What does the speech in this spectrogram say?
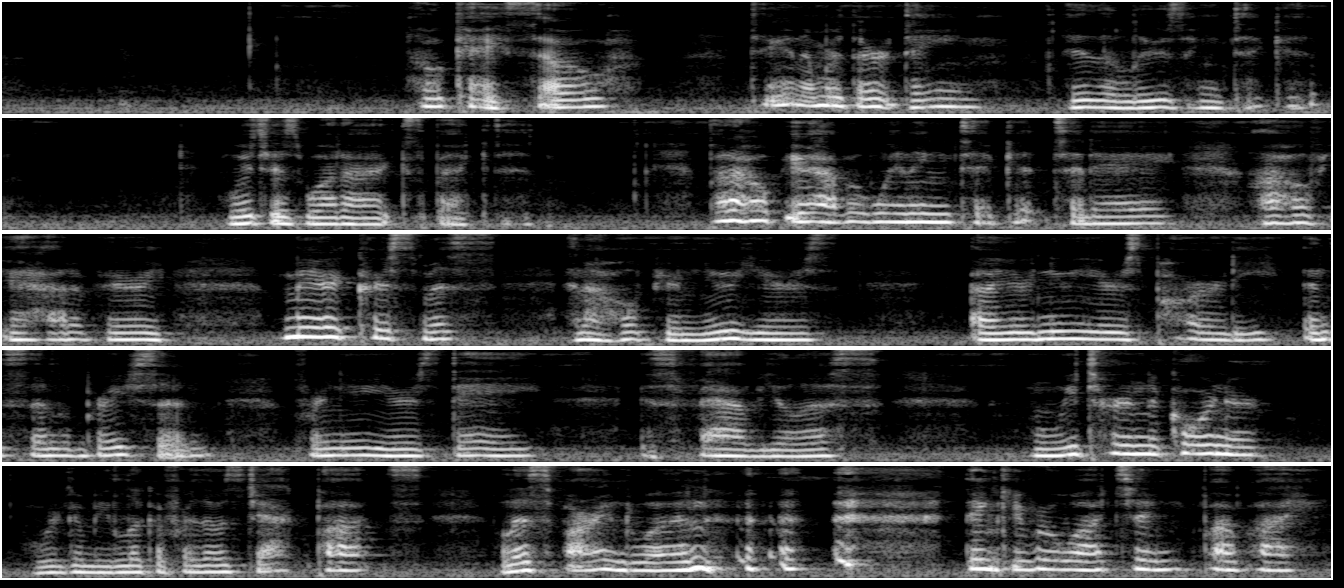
Okay, so ticket number 13 is a losing ticket, which is what I expected. But I hope you have a winning ticket today. I hope you had a very Merry Christmas, and I hope your New Year's uh, your New Year's party and celebration for New Year's Day is fabulous. When we turn the corner, we're going to be looking for those jackpots. Let's find one. Thank you for watching. Bye-bye.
